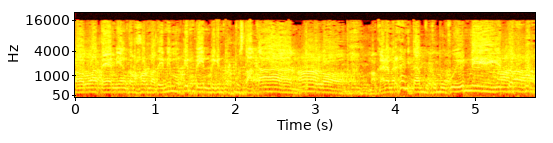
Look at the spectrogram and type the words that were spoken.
Bahwa TNI yang terhormat ini mungkin pengen bikin perpustakaan gitu loh Makanya mereka kita buku-buku ini gitu Ah.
